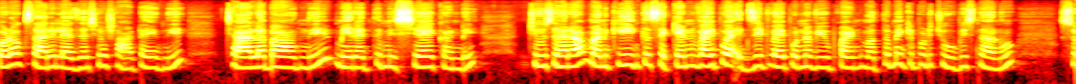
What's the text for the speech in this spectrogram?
కూడా ఒకసారి లెజర్ షో స్టార్ట్ అయింది. చాలా బాగుంది మీరైతే మిస్ చేయకండి. చూసారా మనకి ఇంకా సెకండ్ వైపు ఎగ్జిట్ వైపు ఉన్న వ్యూ పాయింట్ మొత్తం మీకు ఇప్పుడు చూపిస్తాను. సో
